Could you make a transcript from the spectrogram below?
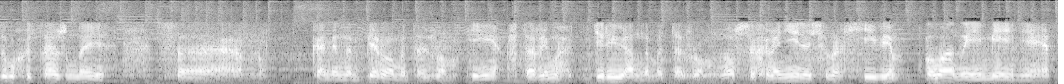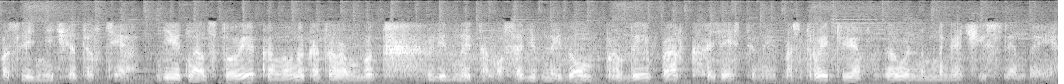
двухэтажный с э, каменным первым этажом и вторым деревянным этажом. Но сохранились в архиве планы имения последней четверти 19 века, ну, на котором вот видны там усадебный дом, пруды, парк, хозяйственные постройки довольно многочисленные.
